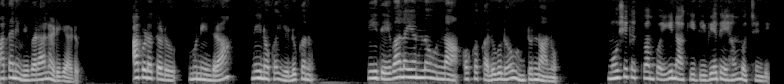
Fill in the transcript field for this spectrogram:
అతని వివరాలు అడిగాడు. అప్పుడతడు మునీంద్ర నేనొక ఎలుకను ఈ దేవాలయంలో ఉన్న ఒక కలుగులో ఉంటున్నాను. మూషికత్వం పోయి నాకు ఈ దివ్యదేహం వచ్చింది.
